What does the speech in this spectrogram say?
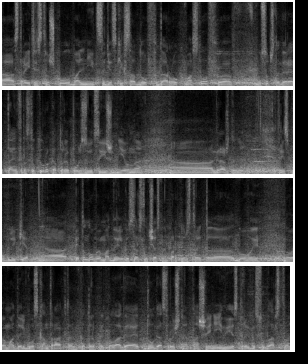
а, строительство школ, больниц, детских садов, дорог, мостов. Э, ну, собственно говоря, та инфраструктура, которая пользуется ежедневно а, граждане республики. А, это новая модель государственно-частное партнерство, это новый, новая модель госконтракта, которая предполагает долгосрочные отношения инвестора и государства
